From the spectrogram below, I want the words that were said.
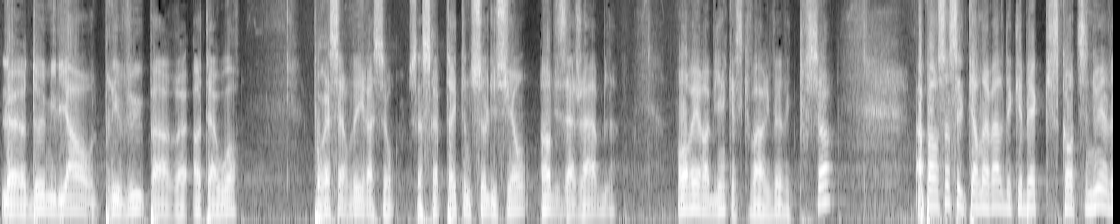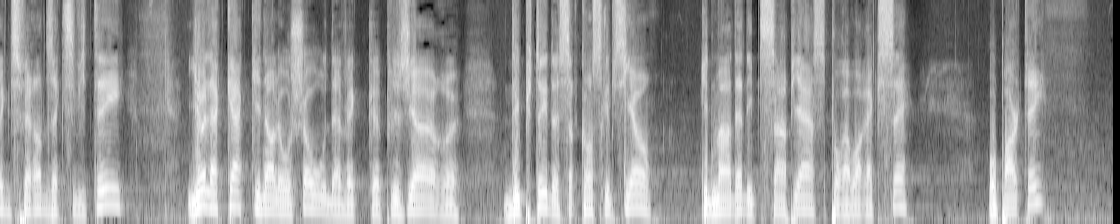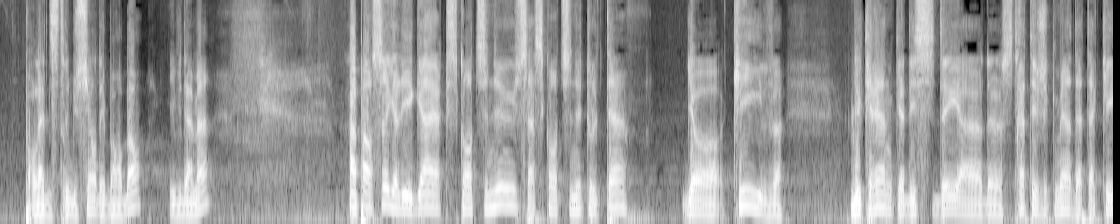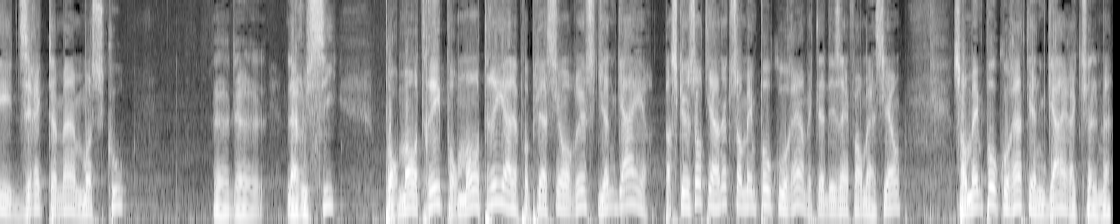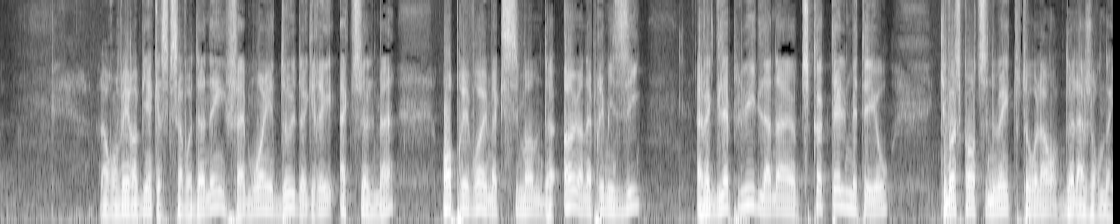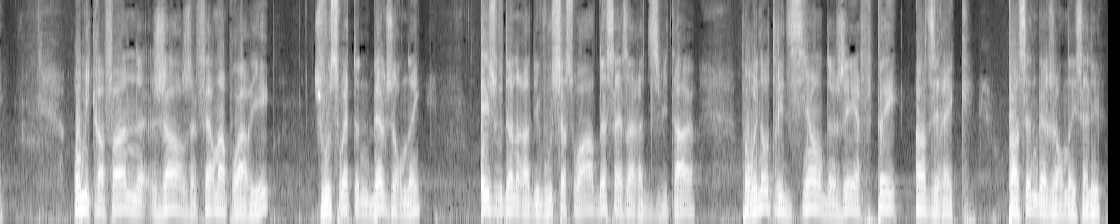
le 2 milliards prévu par euh, Ottawa pourrait servir à ça. Ça serait peut-être une solution envisageable. On verra bien qu'est-ce qui va arriver avec tout ça. À part ça, c'est le Carnaval de Québec qui se continue avec différentes activités. Il y a la CAQ qui est dans l'eau chaude avec euh, plusieurs euh, députés de circonscription qui demandaient des petits 100 pièces pour avoir accès au party, pour la distribution des bonbons, évidemment. À part ça, il y a les guerres qui se continuent, ça se continue tout le temps. Il y a Kiev, l'Ukraine qui a décidé euh, stratégiquement d'attaquer directement Moscou, euh, la Russie, pour montrer, pour montrer à la population russe qu'il y a une guerre. Parce que autres, il y en a qui sont même pas au courant avec la désinformation. Ils sont même pas au courant qu'il y a une guerre actuellement. Alors, on verra bien qu'est-ce que ça va donner. Il fait moins 2 degrés actuellement. On prévoit un maximum de 1 en après-midi avec de la pluie, de la, un petit cocktail météo qui va se continuer tout au long de la journée. Au microphone, Georges Fernand Poirier. Je vous souhaite une belle journée et je vous donne rendez-vous ce soir de 16h à 18h pour une autre édition de GFP en direct. Passez une belle journée. Salut.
